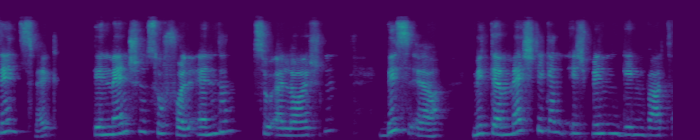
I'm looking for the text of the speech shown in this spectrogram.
den Zweck, den Menschen zu vollenden, zu erleuchten, bis er mit der mächtigen Ich Bin-Gegenwart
